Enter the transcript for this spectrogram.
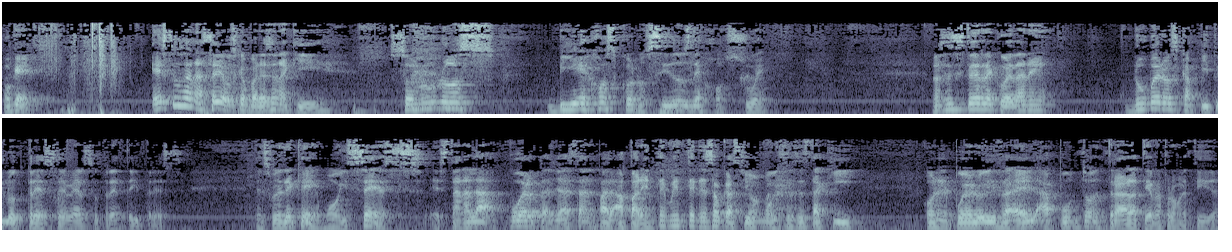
Ok, estos anaseos que aparecen aquí son unos viejos conocidos de Josué. No sé si ustedes recuerdan en Números capítulo 13, verso 33. Después de que Moisés están a la puerta, ya están, aparentemente en esa ocasión Moisés está aquí con el pueblo de Israel a punto de entrar a la tierra prometida.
